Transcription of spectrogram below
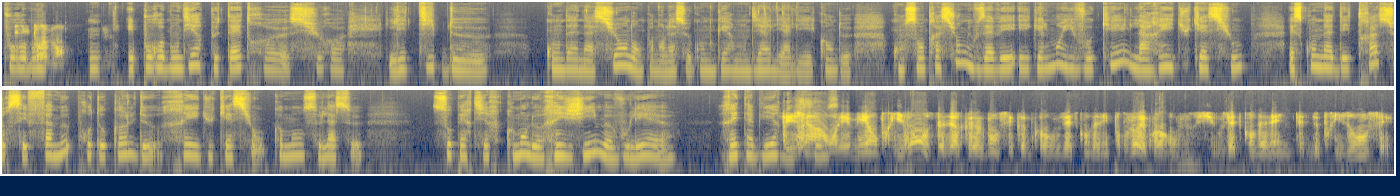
Pour et, librement. Mm. et pour rebondir peut-être euh, sur les types de condamnation. Donc pendant la Seconde Guerre mondiale, il y a les camps de concentration, mais vous avez également évoqué la rééducation. Est-ce qu'on a des traces sur ces fameux protocoles de rééducation? Comment cela se s'opère-t-il? Comment le régime voulait rétablir Déjà, on les met en prison, c'est-à-dire que bon, c'est comme quand vous êtes condamné pour vol, quoi. Si vous êtes condamné à une peine de prison, c'est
